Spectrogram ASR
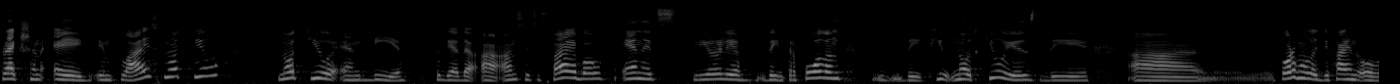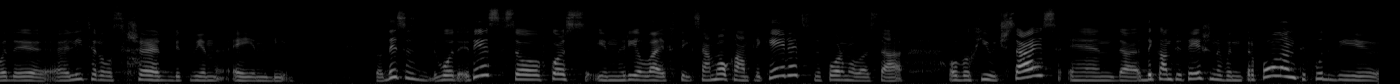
fraction A implies not Q, not Q and B together are unsatisfiable, and it's clearly the interpolant, the Q, not Q is the uh, formula defined over the uh, literals shared between A and B. So this is what it is. So of course, in real life, things are more complicated. The formulas are of a huge size, and uh, the computation of an interpolant could be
